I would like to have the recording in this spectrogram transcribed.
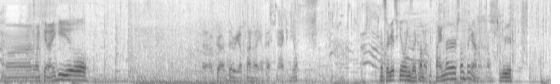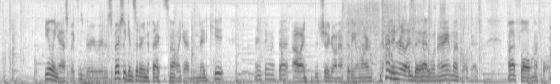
Come on. Why can't I heal? Oh god. There we go. Finally. Okay. Now I can heal. And so I guess healing's like on a timer or something? I don't know. It's weird. Healing aspect is very weird, especially considering the fact it's not like a med kit or anything like that. Oh, I should have gone after the alarm. I didn't realize they had one. All right, my fault, guys. My fault, my fault.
